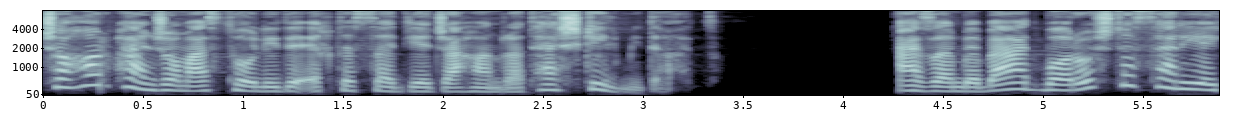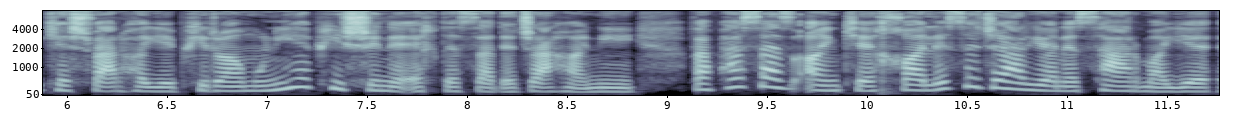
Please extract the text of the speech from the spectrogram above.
چهار پنجم از تولید اقتصادی جهان را تشکیل می‌داد. از آن به بعد با رشد سریع کشورهای پیرامونی پیشین اقتصاد جهانی و پس از آنکه خالص جریان سرمایه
